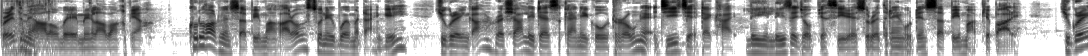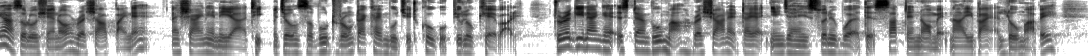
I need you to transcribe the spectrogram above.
ပရိသတ်များအားလုံးပဲမင်္ဂလာပါခင်ဗျာခုတစ်ခေါက်တွင်ဆက်ပေးမှာကတော့ဆွေးနွေးပွဲမတိုင်ခင်ယူကရိန်းကရုရှားလေတပ်စကန်တွေကိုဒရုန်းနဲ့အကြီးအကျယ်တိုက်ခိုက်လေယာဉ်40ကျော်ပျက်စီးတယ်ဆိုတဲ့သတင်းကိုတင်ဆက်ပေးမှာဖြစ်ပါတယ်ယူကရိန်းကဆိုလို့ရှိရင်တော့ရုရှားပိုင်တဲ့နှရှိုင်းတဲ့နေရာအထိမကြုံစဘူးဒရုန်းတိုက်ခိုက်မှုကြီးတစ်ခုကိုပြုလုပ်ခဲ့ပါတယ်တူရကီနိုင်ငံအစ္စတန်ဘူမှာရုရှားနဲ့တိုက်ရိုက်ငြိမ်းချမ်းရေးဆွေးနွေးပွဲအသစ်စတင်တော့မဲ့နိုင်ပိုင်းအလိုမှာပဲ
